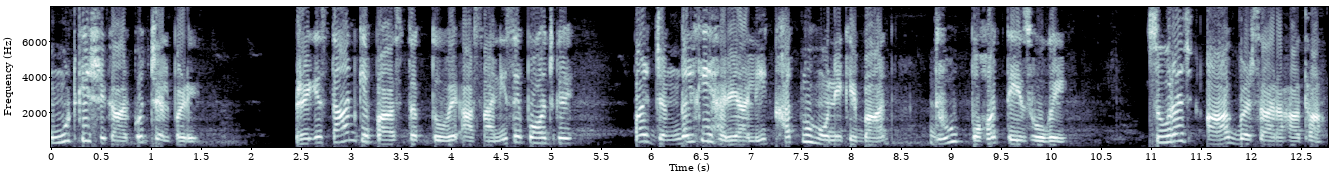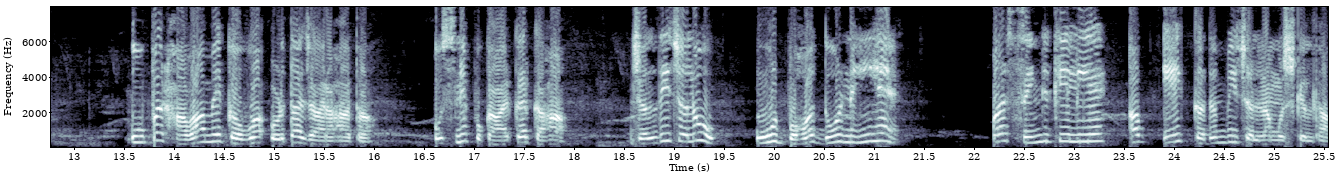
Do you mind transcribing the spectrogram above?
ऊँट के शिकार को चल पड़े। रेगिस्तान के पास तक तो वे आसानी से पहुँच गए। पर जंगल की हरियाली खत्म होने के बाद धूप बहुत तेज हो गई। सूरज आग बरसा रहा था। ऊपर हवा में कौवा उड़ता जा रहा था। उसने पुकार कर कहा, जल्दी चलो, ऊँट बहुत दूर नहीं है। पर सिंह के लिए अब एक कदम भी चलना मुश्किल था।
